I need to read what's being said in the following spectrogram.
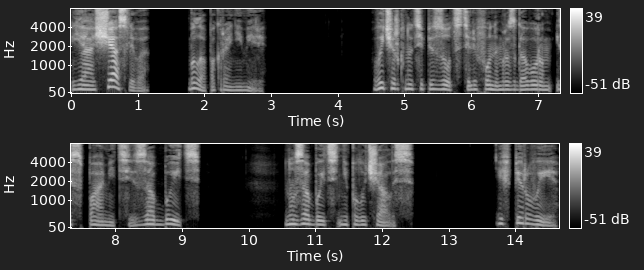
Я счастлива, была, по крайней мере. Вычеркнуть эпизод с телефонным разговором из памяти, забыть. Но забыть не получалось. И впервые,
